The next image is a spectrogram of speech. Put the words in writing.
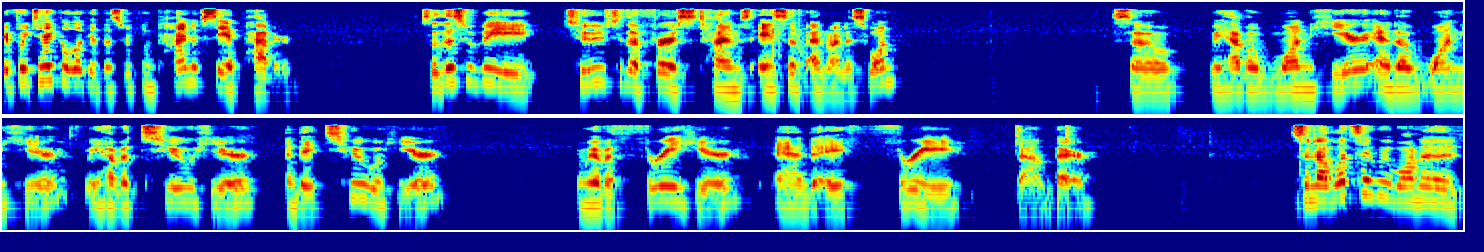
if we take a look at this, we can kind of see a pattern. So this would be 2 to the first times a sub n minus 1. So we have a 1 here and a 1 here. We have a 2 here and a 2 here. And we have a 3 here and a 3 down there. So now let's say we want to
